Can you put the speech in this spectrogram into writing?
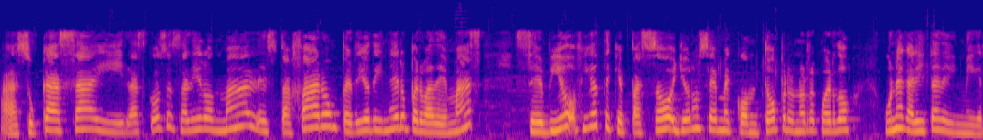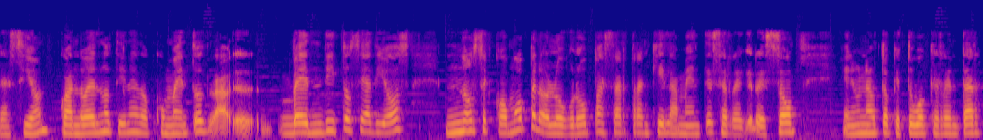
a su casa y las cosas salieron mal, estafaron, perdió dinero, pero además se vio, fíjate que pasó, yo no sé, me contó, pero no recuerdo, una garita de inmigración cuando él no tiene documentos, bendito sea Dios, no sé cómo, pero logró pasar tranquilamente, se regresó en un auto que tuvo que rentar,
